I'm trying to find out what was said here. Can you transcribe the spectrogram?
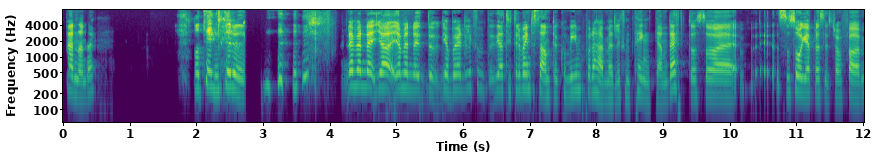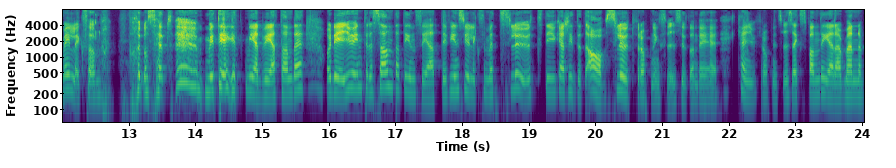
spännande. Vad tänkte du? Nej, men jag, jag, men, jag, började liksom, jag tyckte det var intressant att du kom in på det här med liksom tänkandet och så, eh, så såg jag plötsligt framför mig liksom, på något sätt mitt eget medvetande. Och det är ju intressant att inse att det finns ju liksom ett slut. Det är ju kanske inte ett avslut förhoppningsvis, utan det kan ju förhoppningsvis expandera. Men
